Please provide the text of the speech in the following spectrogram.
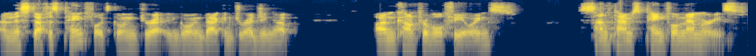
And this stuff is painful. It's going dre- going back and dredging up uncomfortable feelings, sometimes painful memories.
